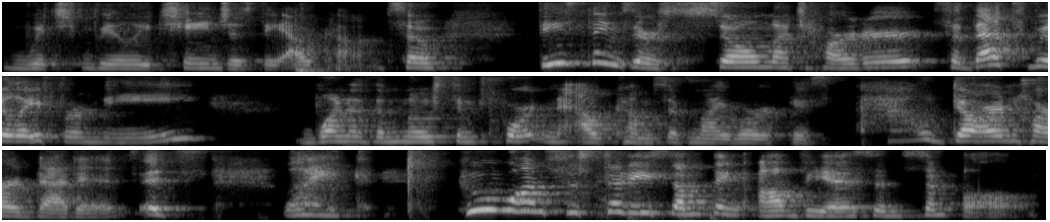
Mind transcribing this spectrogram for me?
which really changes the outcome? So these things are so much harder. So that's really for me one of the most important outcomes of my work is how darn hard that is. It's like who wants to study something obvious and simple?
